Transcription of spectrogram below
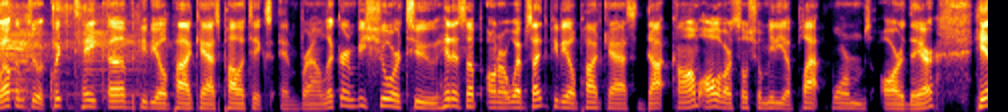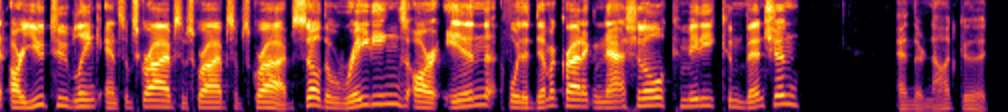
Welcome to a quick take of the PBL podcast, Politics and Brown Liquor. And be sure to hit us up on our website, thepblpodcast.com. All of our social media platforms are there. Hit our YouTube link and subscribe, subscribe, subscribe. So the ratings are in for the Democratic National Committee Convention, and they're not good.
